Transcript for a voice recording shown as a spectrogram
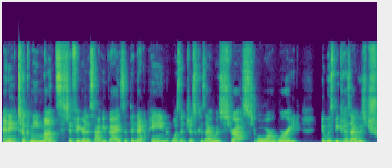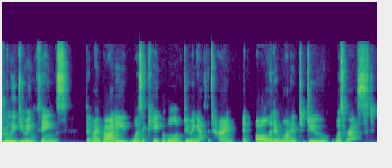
And it took me months to figure this out, you guys, that the neck pain wasn't just because I was stressed or worried. It was because I was truly doing things that my body wasn't capable of doing at the time. And all that it wanted to do was rest.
